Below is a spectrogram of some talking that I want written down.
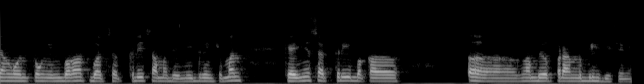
yang nguntungin banget buat Seth Curry sama Danny Green. Cuman kayaknya Seth Curry bakal eh, ngambil peran lebih di sini.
